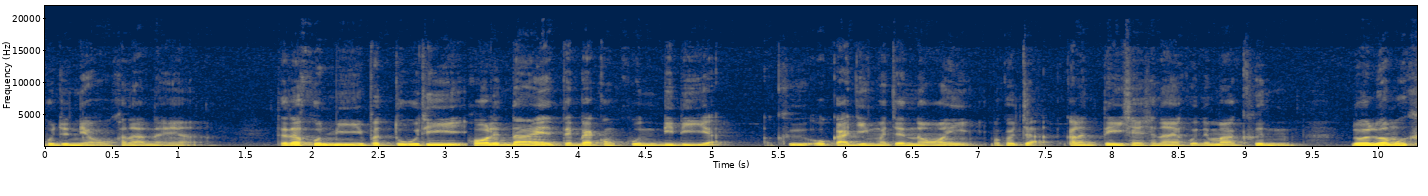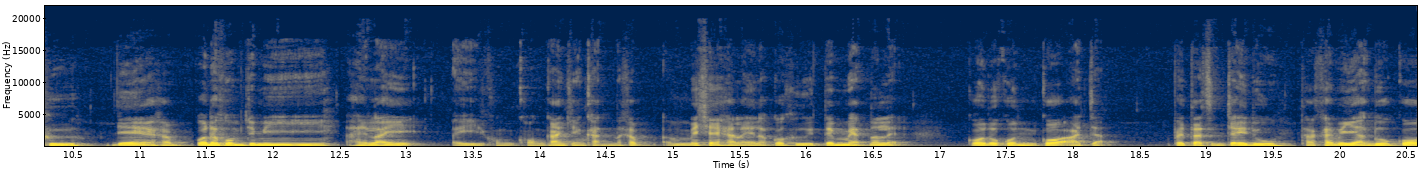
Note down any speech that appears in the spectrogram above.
คุณจะเหนียวขนาดไหนอะแต่ถ้าคุณมีประตูที่พอเล่นได้แต่แบ็คของคุณดีๆอะคือโอกาสยิงมันจะน้อย มันก็จะการันตีชัยชนะให้คุณได้มากขึ้น โดยรวมก็คือแย่ครับ ก็เดี๋ยวผมจะมีไฮไลท์ไอของของการแข่งขันนะครับ ไม่ใช่ไฮไลท์หรอกก็คือเต็มแมตช์นั่นแหละ ก็ทุกคนก็อาจจะไปตัดสินใจดู ถ้าใครไม่อยากดูก็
